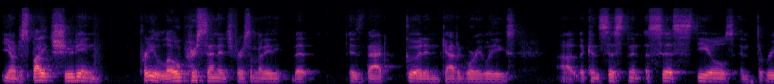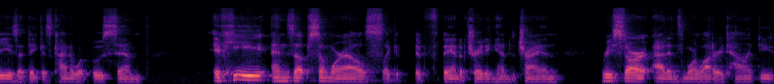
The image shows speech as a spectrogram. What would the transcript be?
you know, despite shooting pretty low percentage for somebody that is that good in category leagues, uh, the consistent assists, steals, and threes, I think, is kind of what boosts him. If he ends up somewhere else, like if they end up trading him to try and restart, add in some more lottery talent, do you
